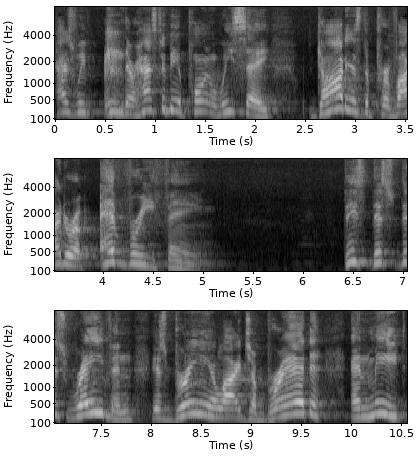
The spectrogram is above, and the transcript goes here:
Guys, we there has to be a point where we say, God is the provider of everything. This, this, this raven is bringing Elijah bread and meat,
